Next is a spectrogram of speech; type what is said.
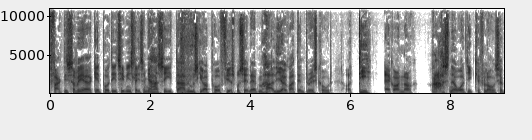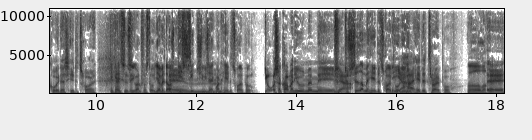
faktisk så vil jeg gætte på, at det tv-indslag, som jeg har set, der er vi måske op på, at 80% af dem har lige akkurat den dresscode. Og de er godt nok rasende over, at de ikke kan få lov til at gå i deres hættetrøje. Det kan jeg sådan set godt forstå. Jeg vil da også blive Øhm, sindssyg, hvis jeg ikke var en hættetrøje på. Jo, og så kommer de jo med... med, Du, med du sidder med hættetrøje på jeg lige har hættetrøje på. Åh, Øh,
